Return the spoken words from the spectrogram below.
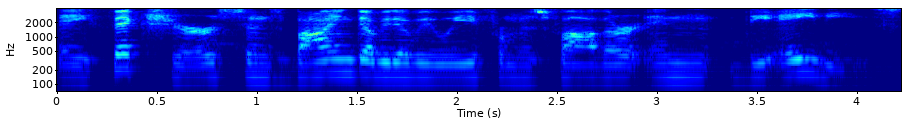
a fixture since buying WWE from his father in the '80s.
